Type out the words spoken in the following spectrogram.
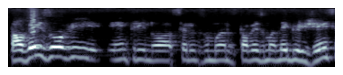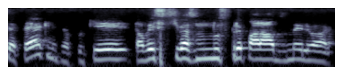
Talvez houve entre nós, seres humanos, talvez uma negligência técnica, porque talvez se estivéssemos nos preparados melhor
